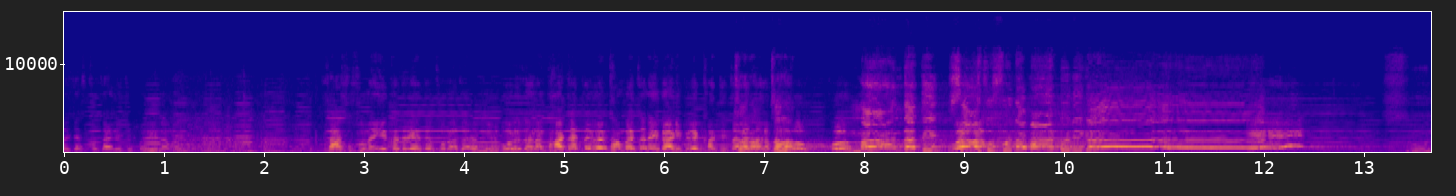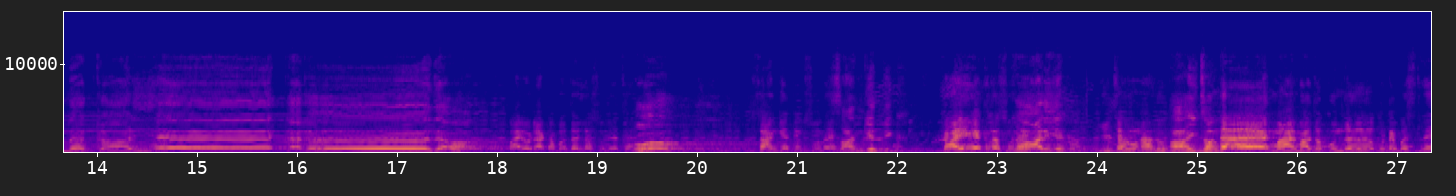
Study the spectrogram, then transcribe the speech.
मसाला जास्त झाल्याचे परिणाम आहे सासू सुना एकत्र येते पुन्हा जरा नीट बोलत जा ना. घाटातला वेळ थांबायचा नाही. गाडी ब्रेक खाती चला चला चला. हो हो. सासू सुन भांडून ग ए, ए, सुन काळी देवा. बायोडाटा बदलला सुनेचा हो. सांगेतिक सुने सांगेतिक. काही ऐकलं सुने काळी एक विचारून आलो. हा, विचार. कुंदन माय माझं कुंद कुठे बसले?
